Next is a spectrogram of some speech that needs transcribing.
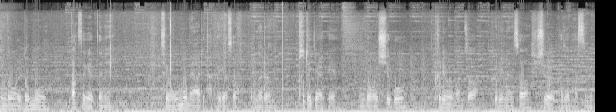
운동을 너무 빡세게 했더니 지금 온몸에 알이 다 베겨서 오늘은 부득이하게 운동을 쉬고 그림을 먼저 그리면서 휴식을 가져봤습니다.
